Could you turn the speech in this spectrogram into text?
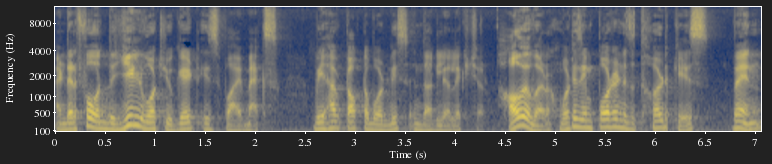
and therefore, the yield what you get is Y max. We have talked about this in the earlier lecture. However, what is important is the third case when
